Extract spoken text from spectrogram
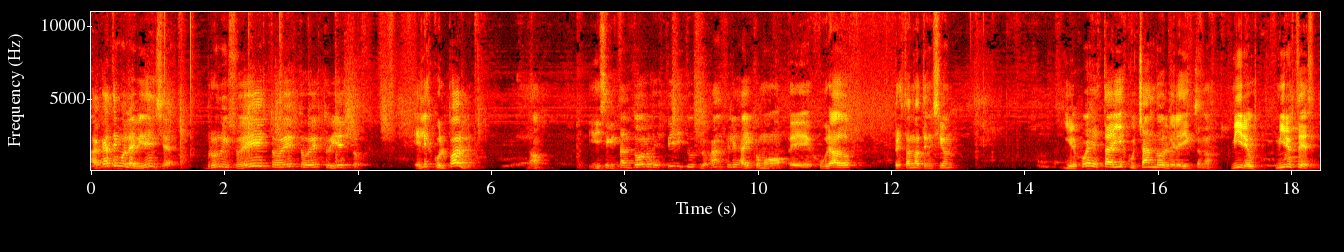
acá tengo la evidencia. Bruno hizo esto, esto, esto y esto. Él es culpable, ¿no? Y dice que están todos los espíritus, los ángeles, ahí como eh, jurados, prestando atención. Y el juez está ahí escuchando el veredicto, ¿no? Mire, mire usted,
